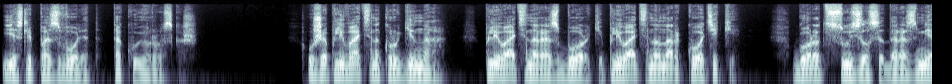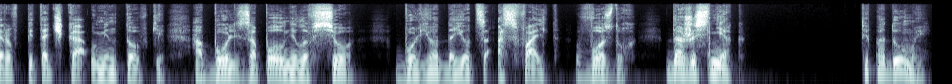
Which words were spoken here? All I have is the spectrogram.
если позволят такую роскошь. Уже плевать на Кургина, Плевать на разборки, плевать на наркотики. Город сузился до размеров пятачка у ментовки, а боль заполнила все. Болью отдается асфальт, воздух, даже снег. Ты подумай.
